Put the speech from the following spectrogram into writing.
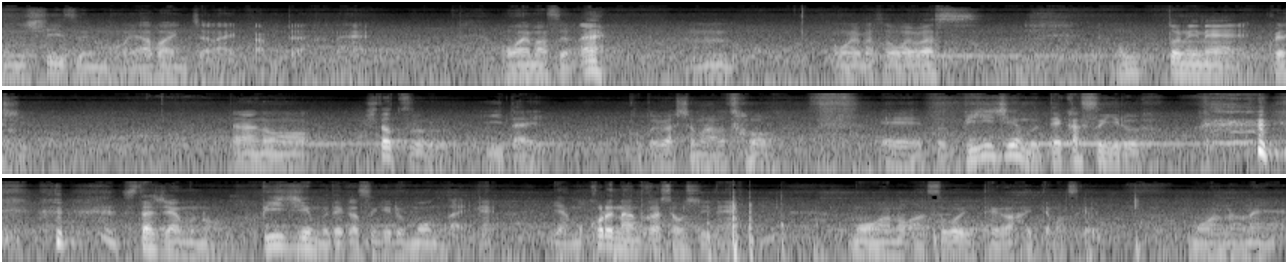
う今シーズンもやばいんじゃないかみたいなね。思いますよね。うん。思います思います。本当にね悔しい。ただあの一つ言いたいこと言わせてもらうと えっ、と BGM でかすぎる。スタジアムの BGM でかすぎる問題ね。いやもうこれなんとかしてほしいね。もうあのあすごい手が入ってますけど。もうあのね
